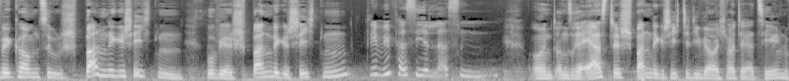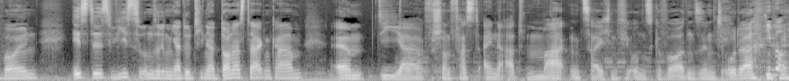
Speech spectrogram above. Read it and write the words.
willkommen zu Spannende Geschichten, wo wir spannende Geschichten Revue passieren lassen. Und unsere erste spannende Geschichte, die wir euch heute erzählen wollen, ist es, wie es zu unseren Jadotiner Donnerstagen kam, ähm, die ja schon fast eine Art Markenzeichen für uns geworden sind, oder? Die wir,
